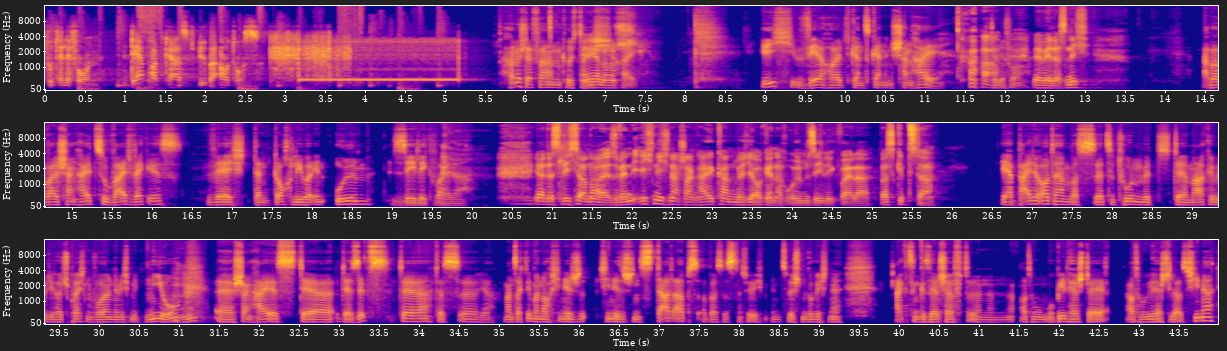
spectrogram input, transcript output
Autotelefon, der Podcast über Autos. Hallo Stefan, grüß dich. Hi, Janosch. Hi. Ich wäre heute ganz gern in Shanghai. Telefon. Wer wäre das nicht? Aber weil Shanghai zu weit weg ist, wäre ich dann doch lieber in Ulm Seligweiler. Ja, das liegt auch nahe. Also wenn ich nicht nach Shanghai kann, möchte ich auch gerne nach Ulm Seligweiler. Was gibt's da? Ja, beide Orte haben was äh, zu tun mit der Marke, über die wir heute sprechen wollen, nämlich mit NIO. Mhm. Äh, Shanghai ist der, der Sitz der, des, äh, ja, man sagt immer noch chinesisch, chinesischen Startups, aber es ist natürlich inzwischen wirklich eine Aktiengesellschaft, äh, ein Automobilhersteller, Automobilhersteller aus China.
